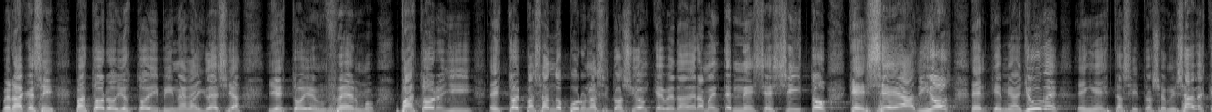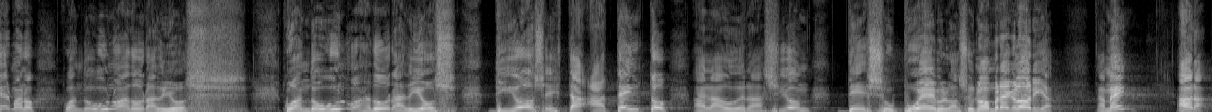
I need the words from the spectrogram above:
¿Verdad que sí? Pastor, yo estoy, vine a la iglesia y estoy enfermo. Pastor, y estoy pasando por una situación que verdaderamente necesito que sea Dios el que me ayude en esta situación. Y sabes qué, hermano, cuando uno adora a Dios, cuando uno adora a Dios, Dios está atento a la adoración de su pueblo, a su nombre de gloria. Amén. Ahora,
